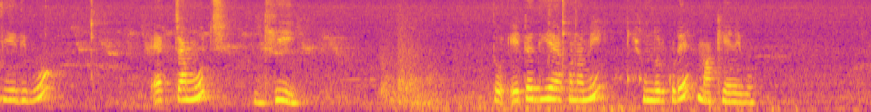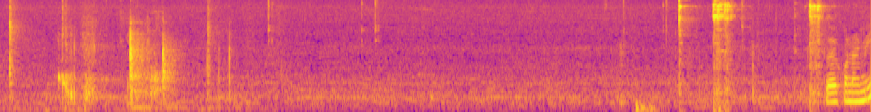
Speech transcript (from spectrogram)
দিয়ে দিব এক চামচ ঘি। তো এটা দিয়ে এখন আমি সুন্দর করে মাখিয়ে নেব। এখন আমি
